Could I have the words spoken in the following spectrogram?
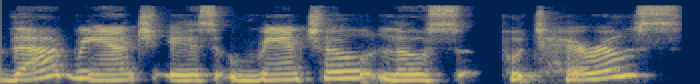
that ranch is Rancho Los Potreros.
